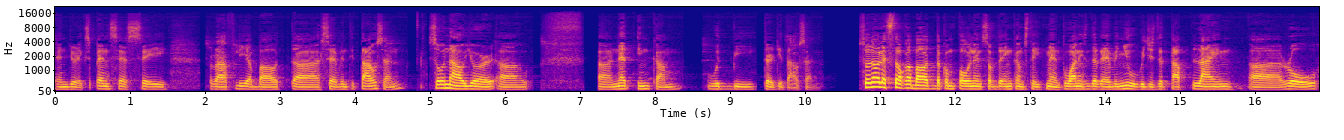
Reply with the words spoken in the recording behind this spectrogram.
and your expenses say roughly about uh, 70,000. So now your uh, uh, net income would be 30,000. So now let's talk about the components of the income statement. One is the revenue, which is the top line uh, row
